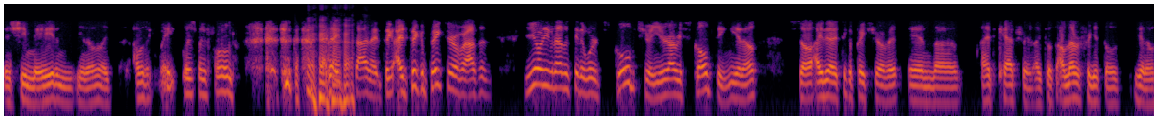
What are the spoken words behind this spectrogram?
and she made and you know like I was like, wait, where's my phone? and I started. I took, I took a picture of her. I said, you don't even have to say the word sculpture. You're already sculpting, you know. So I did. I took a picture of it, and uh, I had to capture it. Like those, I'll never forget those. You know,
